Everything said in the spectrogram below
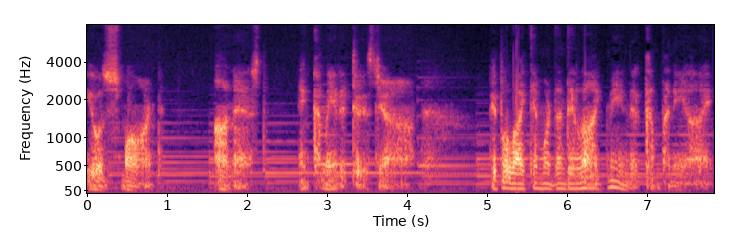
He was smart, honest, and committed to his job. People liked him more than they liked me in their company. I,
